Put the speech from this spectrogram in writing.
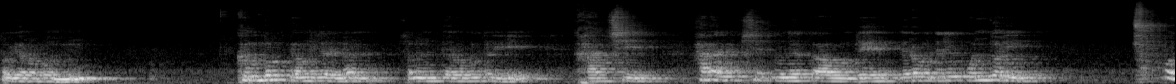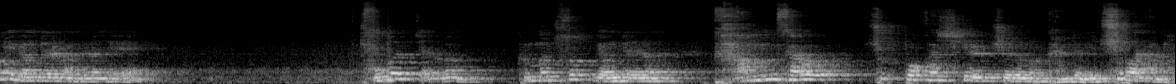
또 여러분 금복 명절에는 저는 여러분들이 같이 하나님 주신 은혜 가운데 여러분들이 온전히 축복의 명절을 만드는데 두 번째로는 금번 추석 명절에는 감사로 축복하시기를 주름으로 간절히 축원합니다.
